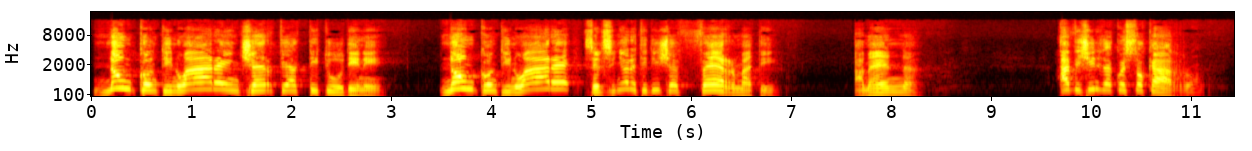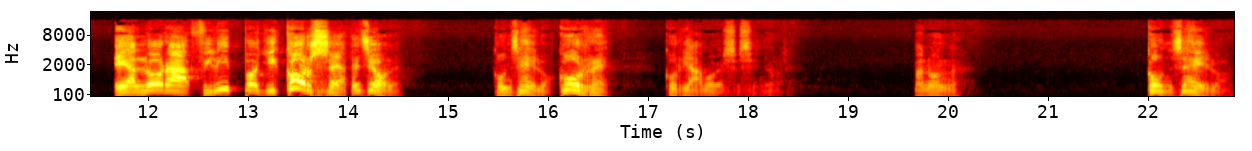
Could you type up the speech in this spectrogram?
Non continuare in certe attitudini. Non continuare se il Signore ti dice fermati. Amen. Avvicinati a questo carro. E allora Filippo gli corse, attenzione, con zelo, corre. Corriamo verso il Signore. Ma non con zelo.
